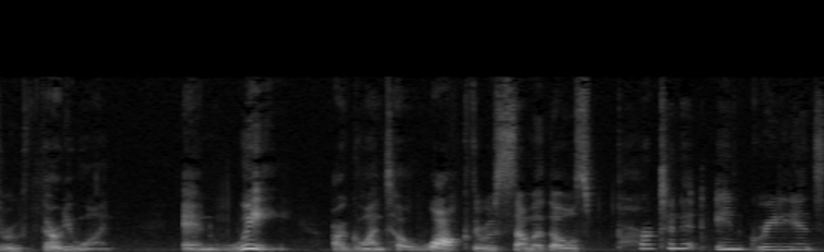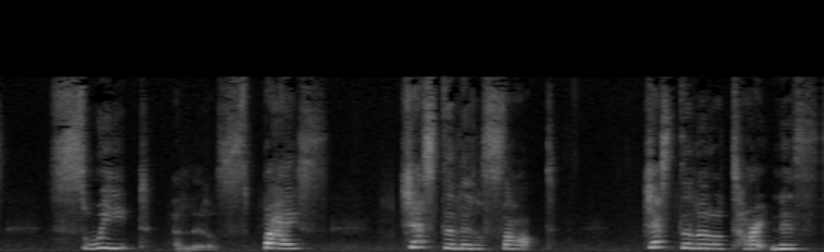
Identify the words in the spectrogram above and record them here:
through 31. And we are going to walk through some of those pertinent ingredients sweet, a little spice, just a little salt, just a little tartness.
